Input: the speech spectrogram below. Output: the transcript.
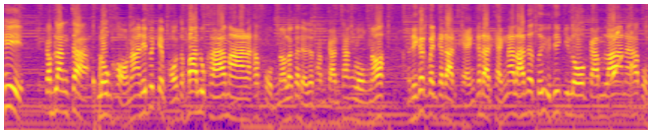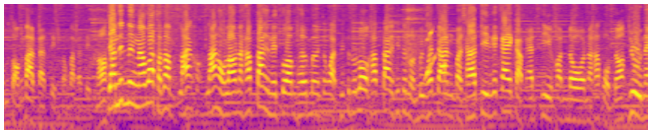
ที่กำลังจะลงของนะ อันนี้ไปเก็บของจากบ้านลูกค้ามานะครับผมเนาะ แล้วก็เดี๋ยวจะทำการช่างลงเนาะอันนี้ก็เป็นกระดาษแข็งกระดาษแข็งหน้าร้านจะซื้ออยู่ที่กิโลกรัมละนะครับผม2บาท80 2บาท80เนาะย้ำนิดนึงนะว่าสำหรับร้านร้านของเรานะครับตั้งอยู่ในตัวอำเภอเมืองจังหวัดพิษณุโลกครับตั้งอยู่ที่ถนนบึงพระจันทร์ประชาจีนใกล้ๆกับแอดทีคอนโดนะครับผมเนาะอยู่ใน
